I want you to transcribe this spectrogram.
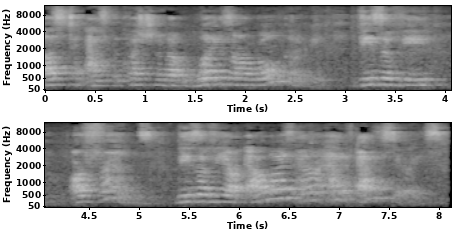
us to ask the question about what is our role going to be vis-a-vis our friends, vis-a-vis our allies and our ad- adversaries.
